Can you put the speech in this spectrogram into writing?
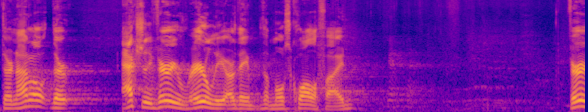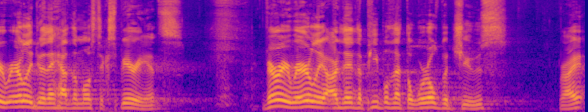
They're not all, they're actually very rarely are they the most qualified. Very rarely do they have the most experience. Very rarely are they the people that the world would choose, right?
